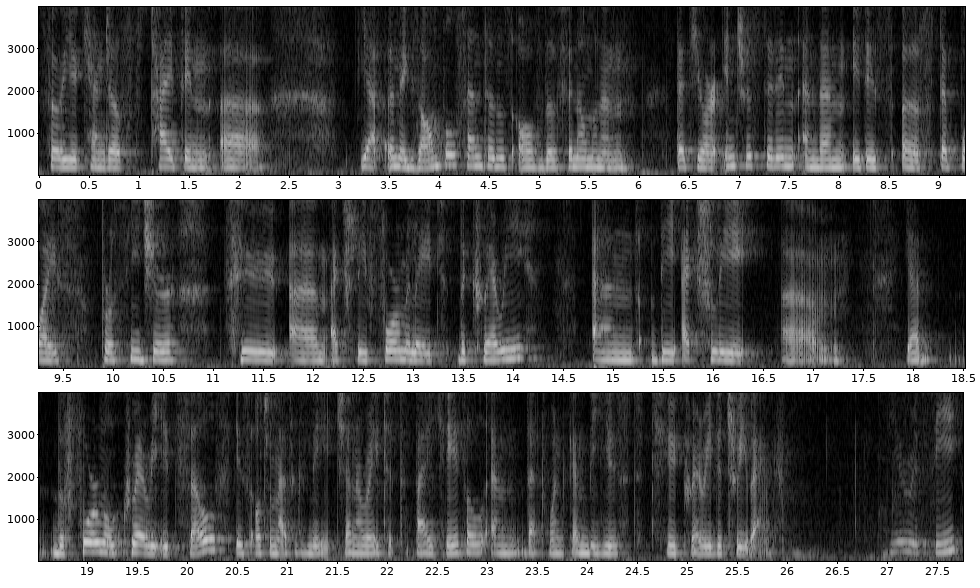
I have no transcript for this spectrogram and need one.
So you can just type in uh, yeah, an example sentence of the phenomenon that you are interested in and then it is a stepwise procedure to um, actually formulate the query and the actually um, yeah the formal query itself is automatically generated by Gretel and that one can be used to query the tree bank. Here we see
